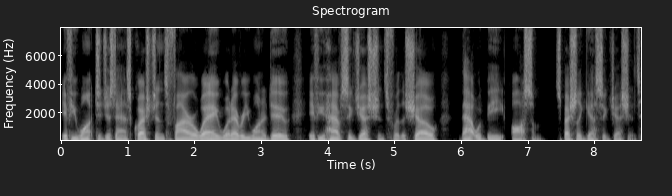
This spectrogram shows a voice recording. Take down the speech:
If you want to just ask questions, fire away, whatever you want to do. If you have suggestions for the show, that would be awesome, especially guest suggestions.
